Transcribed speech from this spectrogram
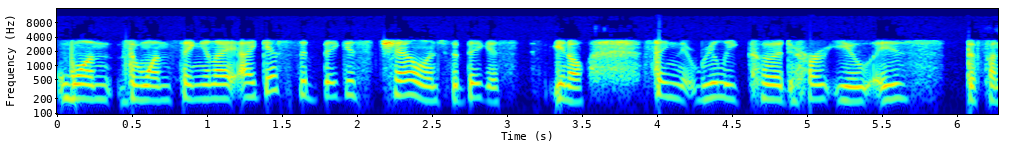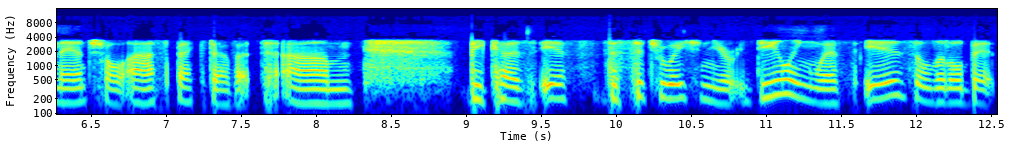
one, the one thing, and I, I guess the biggest challenge, the biggest, you know, thing that really could hurt you is the financial aspect of it. Um, because if the situation you're dealing with is a little bit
